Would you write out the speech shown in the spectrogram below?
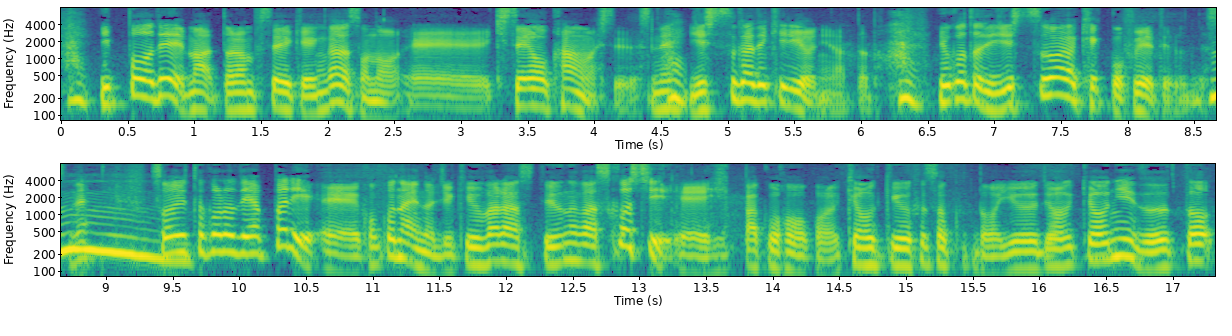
はい、一方で、まあ、トランプ政権がその、えー、規制を緩和してですね、輸出ができるようになったと、い、うことで輸出は結構増えてるんですね。そういうところでやっぱり、えー、国内の需給バランスというのが少し、えー、逼迫方向供給不足という状況にずっと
